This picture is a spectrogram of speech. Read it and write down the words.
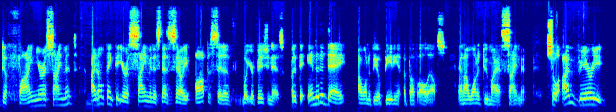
define your assignment. I don't think that your assignment is necessarily opposite of what your vision is. But at the end of the day, I want to be obedient above all else and I want to do my assignment. So I'm very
